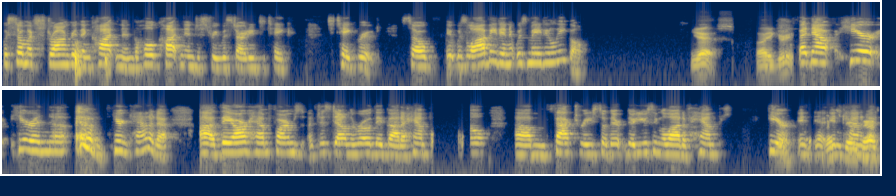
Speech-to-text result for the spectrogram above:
was so much stronger than cotton and the whole cotton industry was starting to take, to take root. So it was lobbied and it was made illegal. Yes. I agree. But now here, here in, uh, here in Canada, uh, they are hemp farms uh, just down the road. They've got a hemp oil, um, factory. So they're, they're using a lot of hemp here in, in Canada.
